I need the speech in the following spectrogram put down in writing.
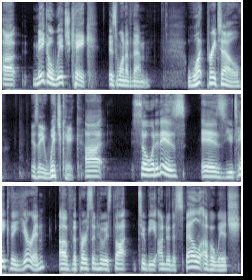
Uh, make a witch cake is one of them. What, pray tell, is a witch cake? Uh, so what it is is you take the urine of the person who is thought to be under the spell of a witch,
